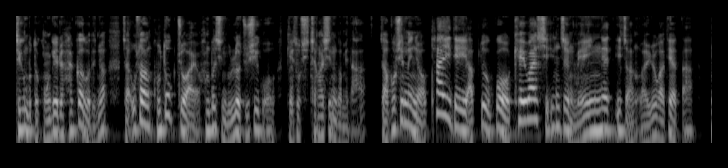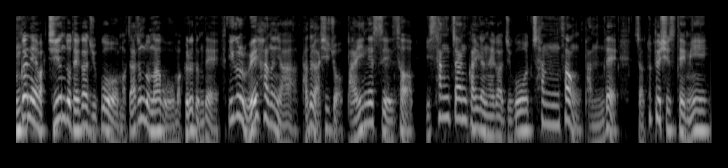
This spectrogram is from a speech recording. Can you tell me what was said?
지금부터 공개를 할 거거든요. 자 우선 구독, 좋아요 한 번씩 눌러주시고 계속 시청하시는 겁니다. 자 보시면요 파이데이 앞두고 KYC 인증 메인넷 이전 완료가 되었다. 중간에 막 지연도 돼가지고 막 짜증도 나고 막 그러던데 이걸 왜 하느냐 다들 아시죠? 바이내스에서 이 상장 관련해가지고 찬성 반대 자 투표 시스템이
